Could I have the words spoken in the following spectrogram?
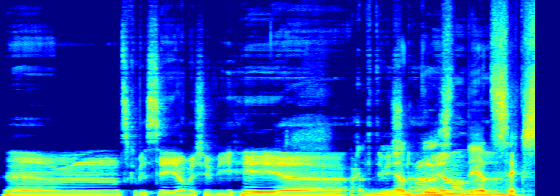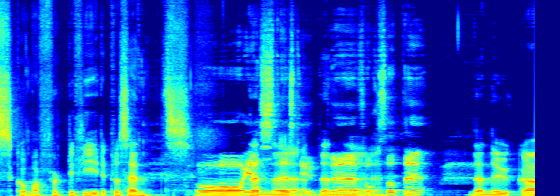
Eh, skal vi se om ikke vi har Activision Ned, her, ja. ned 6,44 oh, yes, det Denne- stuper denne- fortsatt, det. denne uka,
